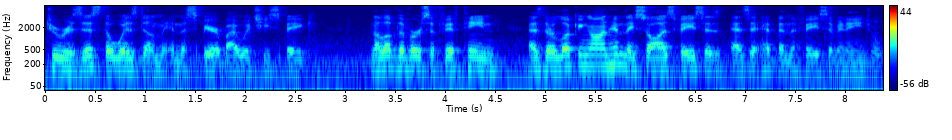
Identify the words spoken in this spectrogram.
to resist the wisdom in the spirit by which he spake. And I love the verse of 15. As they're looking on him, they saw his face as, as it had been the face of an angel.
